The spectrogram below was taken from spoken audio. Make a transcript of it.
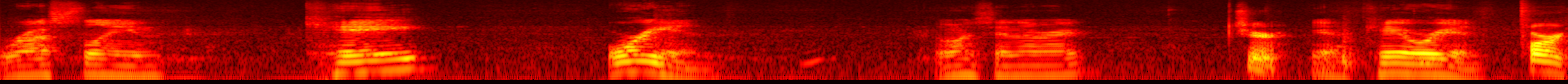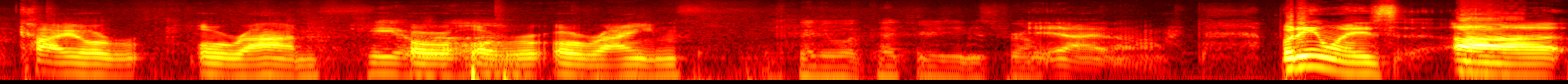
wrestling K Orion. Am I saying that right? Sure. Yeah, K Orion. Or Kai or Oran K or Orion. or Orion. depending what countries he's from. Yeah, I don't know. But anyways, uh,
